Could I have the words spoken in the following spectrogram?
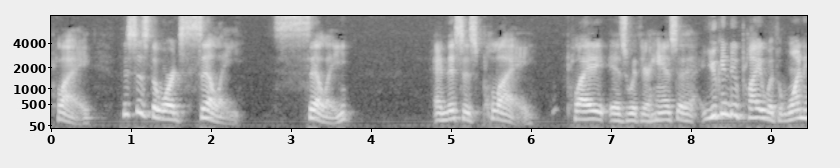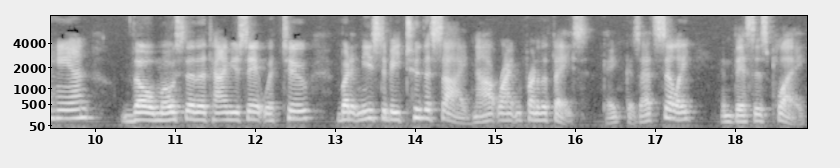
Play. This is the word silly. Silly. And this is play. Play is with your hands. You can do play with one hand, though most of the time you see it with two, but it needs to be to the side, not right in front of the face. Okay, because that's silly, and this is play.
